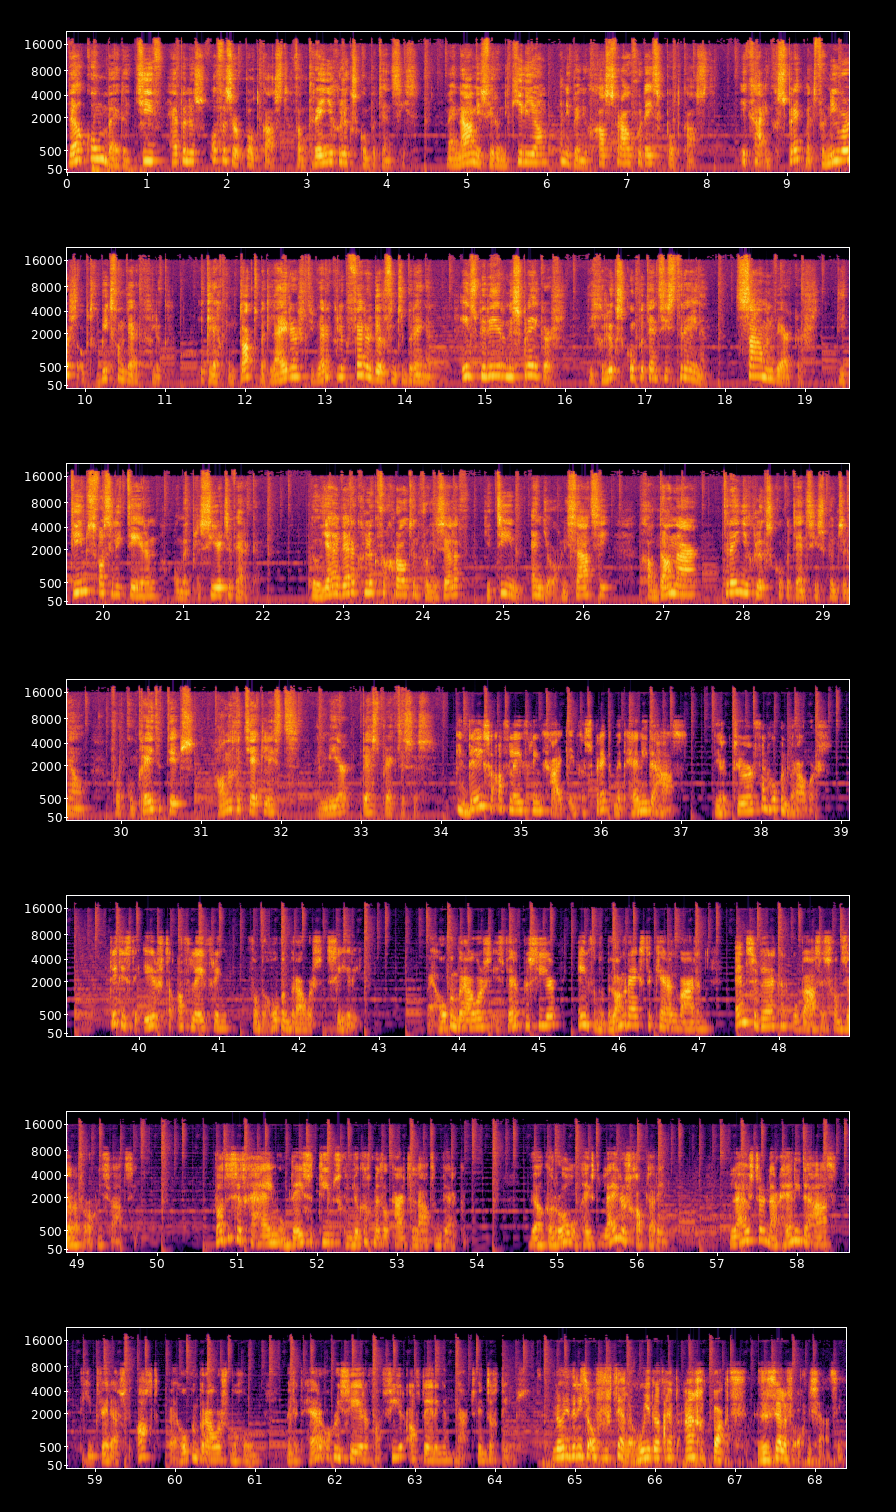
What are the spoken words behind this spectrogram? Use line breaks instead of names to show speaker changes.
Welkom bij de Chief Happiness Officer podcast van Train je Gelukscompetenties. Mijn naam is Veronique Kilian en ik ben uw gastvrouw voor deze podcast. Ik ga in gesprek met vernieuwers op het gebied van werkgeluk. Ik leg contact met leiders die werkelijk verder durven te brengen, inspirerende sprekers die gelukscompetenties trainen, samenwerkers die teams faciliteren om met plezier te werken. Wil jij werkgeluk vergroten voor jezelf, je team en je organisatie? Ga dan naar trainjegelukscompetenties.nl voor concrete tips, handige checklists en meer best practices. In deze aflevering ga ik in gesprek met Henny de Haas, directeur van Hoppenbrouwers. Dit is de eerste aflevering van de Hoppenbrouwers serie. Bij Hoppenbrouwers is werkplezier een van de belangrijkste kernwaarden en ze werken op basis van zelforganisatie. Wat is het geheim om deze teams gelukkig met elkaar te laten werken? Welke rol heeft leiderschap daarin? Luister naar Henny de Haas, die in 2008 bij Hoppenbrouwers begon met het herorganiseren van vier afdelingen naar 20 teams. Wil je er iets over vertellen, hoe je dat hebt aangepakt, de zelforganisatie?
